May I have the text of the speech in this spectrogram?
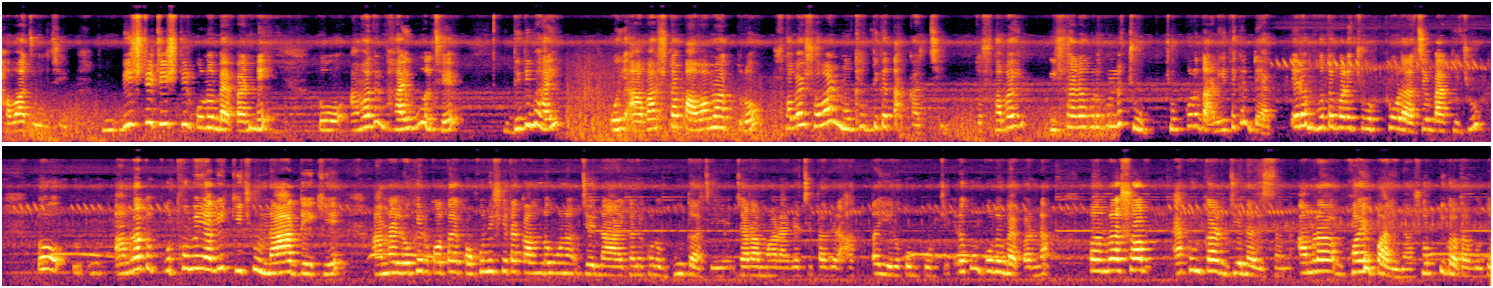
হাওয়া চলছে। বৃষ্টি টিষ্টির কোনো ব্যাপার নেই। তো আমাদের ভাই বলছে, দিদি ভাই, ওই আওয়াজটা পাওয়া মাত্র সবাই সবার মুখের দিকে তাকাচ্ছি। তো সবাই ইশারা করে বলল, চুপ চুপ করে দাঁড়িয়ে থেকে দেখ এরকম হতে পারে চোট টোর আছে বা কিছু। তো আমরা তো প্রথমেই আগে কিছু না দেখে আমরা লোকের কথায় কখনোই সেটা কান দেবো না যে, না, এখানে কোনো ভূত আছে, যারা মারা গেছে, তাদের আত্মাই এরকম করছে। এরকম কোনো ব্যাপার না। তো আমরা সব এখনকার জেনারেশন আমরা ভয় পাই না, সত্যি কথা বলতে।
